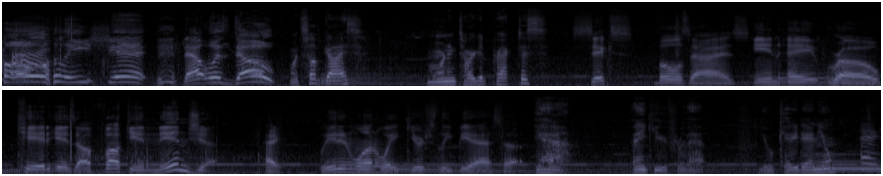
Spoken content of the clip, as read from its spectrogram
Holy shit! That was dope! What's up, guys? Morning target practice? Six bullseyes in a row. Kid is a fucking ninja! Hey, we didn't want to wake your sleepy ass up. Yeah, thank you for that. You okay, Daniel? Hey,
